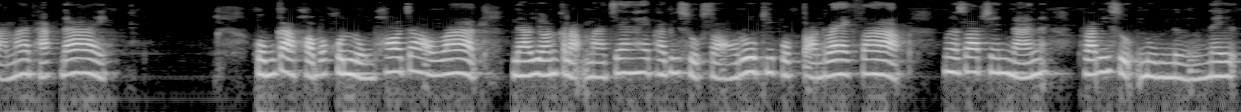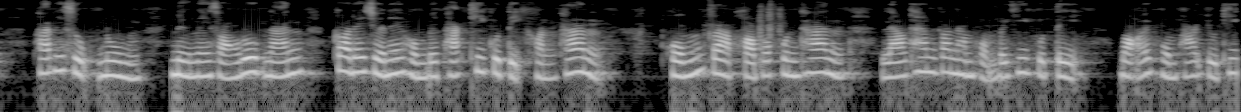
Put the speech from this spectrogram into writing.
สามารถพักได้ ผมกราบขอบพระคุณหลวงพ่อเจ้าอาวาสแล้วย้อนกลับมาแจ้งให้พระภิกษุสองรูปที่พบตอนแรกทราบ เมื่อทราบเช่นนั้น พระภิกษุหนุ่มหนึ่งในพระภิกษุหนุ่มหนึ่งในสองรูปนั้น ก็ได้เชิญให้ผมไปพักที่กุฏิของท่าน ผมกราบขอบพระคุณท่าน แล้วท่านก็นำผมไปที่กุฏิ บอกให้ผมพักอยู่ที่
